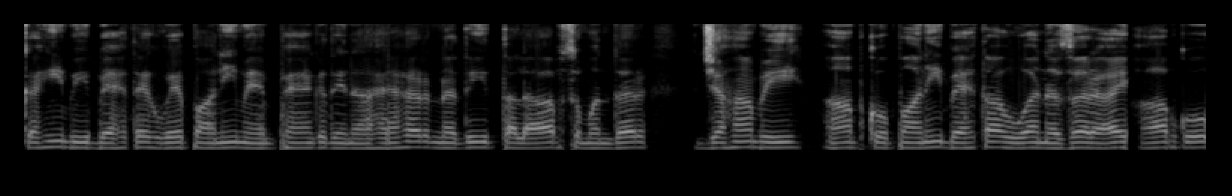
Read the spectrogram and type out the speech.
कहीं भी बहते हुए पानी में फेंक देना है। हर नदी, तालाब, समंदर, जहाँ भी आपको पानी बहता हुआ नज़र आए, आपको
